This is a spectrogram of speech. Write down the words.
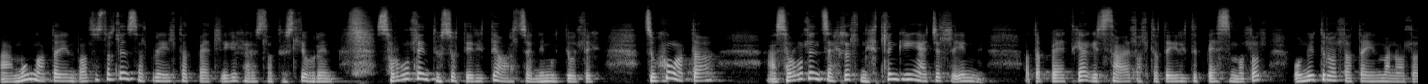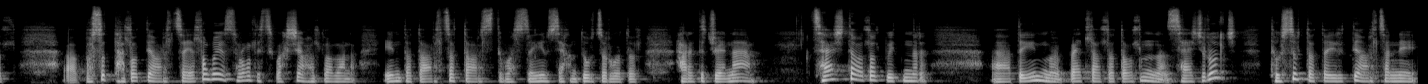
А мөн одоо энэ боловсролын салбарын ил тод байдлыг хариуцлага төслийн хүрээнд сургуулийн төсөвт иргэдийн оролцоог нэмэгдүүлэх зөвхөн одоо сургуулийн захирал нэгтлэнгийн ажил энэ одоо байдгаа гэсэн ойлголт одоо иргэдэд байсан бол өнөөдөр бол одоо энэ маань бол бусад талуудын оролцоо ялангуяа сургууль эцэг багшийн холбоо маань энд одоо оролцоотой оролцдог болсон ийм сайхан дүр зургууд бол харагдаж байна. Цаашдаа бол бид нар одоо энэ байдлаа бол одоо улам сайжруулж төсөвт одоо иргэдийн оролцооны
